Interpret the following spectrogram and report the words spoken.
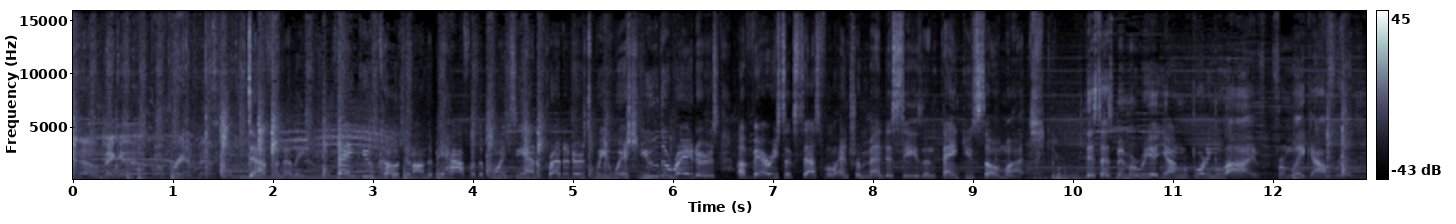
and uh, make it a, a great event. Definitely. Thank you, Coach. And on the behalf of the Poinciana Predators, we wish you, the Raiders, a very successful and tremendous season. Thank you so much. This has been Maria Young reporting live from Lake Alfred.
